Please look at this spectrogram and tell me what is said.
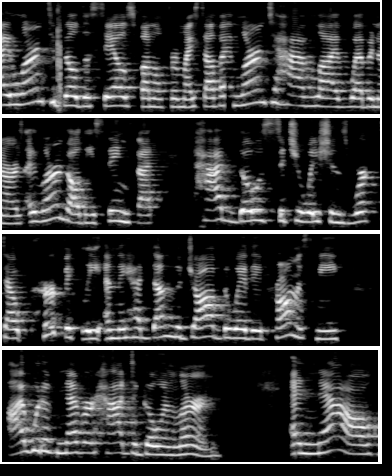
I learned to build a sales funnel for myself. I learned to have live webinars. I learned all these things that had those situations worked out perfectly and they had done the job the way they promised me, I would have never had to go and learn. And now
